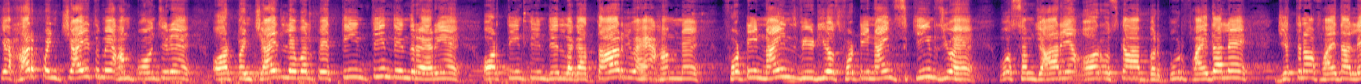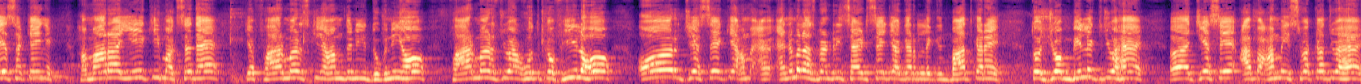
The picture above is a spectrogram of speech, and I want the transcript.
कि हर पंचायत में हम पहुँच रहे हैं और पंचायत लेवल पे तीन तीन दिन रह रहे हैं और तीन तीन दिन लगातार जो है हमने 49 वीडियोस 49 स्कीम्स जो है वो समझा रहे हैं और उसका आप भरपूर फ़ायदा लें, जितना फ़ायदा ले सकेंगे। हमारा ये की मकसद है कि फार्मर्स की आमदनी दुगनी हो, फार्मर्स जो है खुद कफील हो, और जैसे कि हम एनिमल हस्बेंड्री साइड से अगर बात करें तो जो मिल्क जो है जैसे अब हम इस वक्त जो है,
